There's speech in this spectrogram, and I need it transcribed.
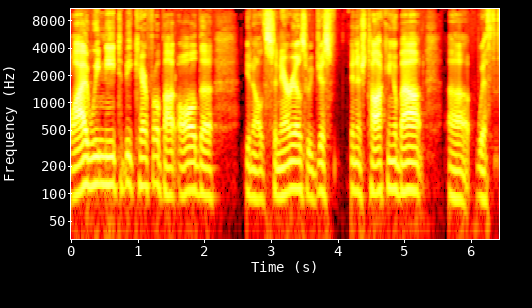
why we need to be careful about all the, you know, scenarios we've just finished talking about uh, with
